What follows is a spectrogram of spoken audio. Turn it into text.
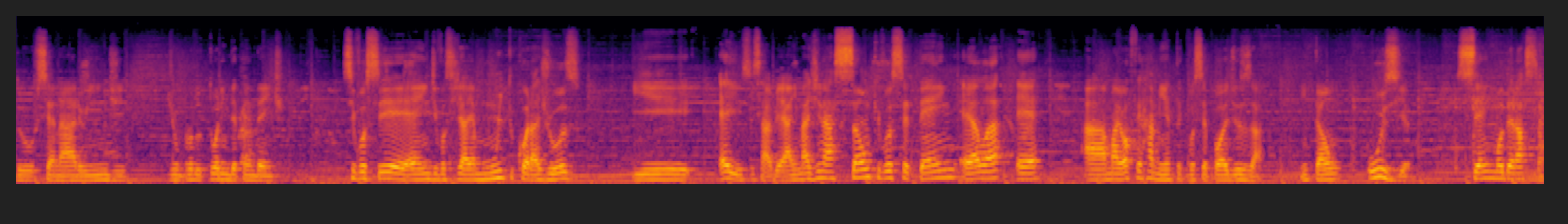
do cenário indie de um produtor independente. Se você é indie, você já é muito corajoso, e é isso, sabe? A imaginação que você tem, ela é a maior ferramenta que você pode usar. Então, use-a sem moderação.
